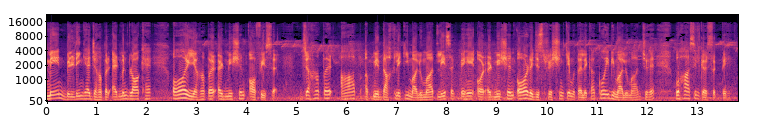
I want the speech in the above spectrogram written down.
मेन बिल्डिंग है जहाँ पर एडमिन ब्लॉक है और यहाँ पर एडमिशन ऑफ़िस है, जहाँ पर आप अपने दाखिले की मालूम ले सकते हैं और एडमिशन और रजिस्ट्रेशन के मतलब कोई भी मालूम जो है वो हासिल कर सकते हैं।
